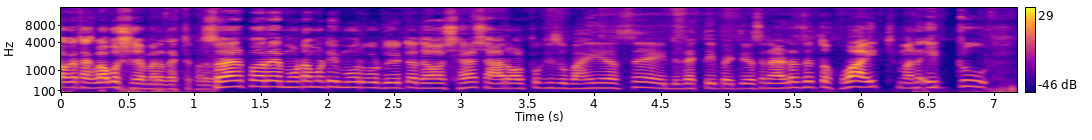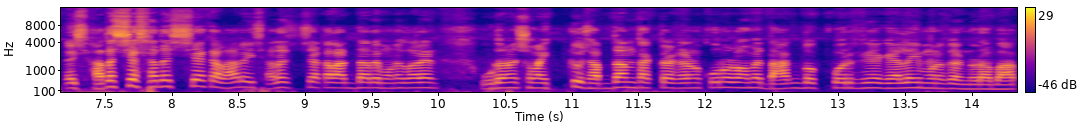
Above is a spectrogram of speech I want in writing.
লগে থাকলে অবশ্যই আমরা দেখতে পারব সো এরপরে মোটামুটি মোরগর দুইটা দেওয়া শেষ আর অল্প কিছু বাহি আছে এইটা দেখতেই পাইতে আছে না এটা যেহেতু হোয়াইট মানে একটু এই সাদাশিয়া সাদাশিয়া কালার এই সাদাশিয়া কালার দ্বারা মনে করেন উড়ানোর সময় একটু সাবধান থাকতে হয় কারণ কোনো রকমের দাগ দাগ পড়ে গেলেই মনে করেন ওরা বাদ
